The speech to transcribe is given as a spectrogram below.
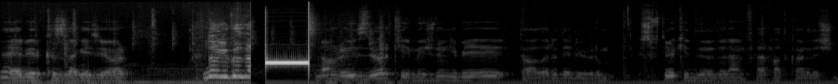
Ve bir kızla geziyor. Duygular. Sinan Reis diyor ki Mecnun gibi dağları deliyorum. Yusuf diyor ki dödelen Ferhat kardeşim.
